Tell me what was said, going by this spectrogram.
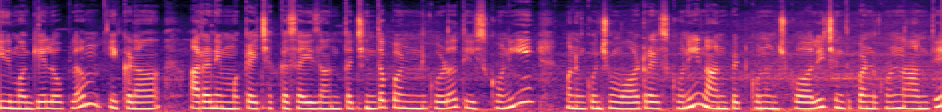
ఇది మగ్గే లోపల ఇక్కడ అర నిమ్మకాయ చెక్క సైజు అంత చింతపండుని కూడా తీసుకొని మనం కొంచెం వాటర్ వేసుకొని నానబెట్టుకొని ఉంచుకోవాలి. చింతపండు కూడా నానితే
